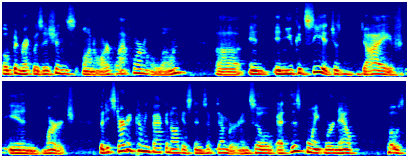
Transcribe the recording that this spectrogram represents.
open requisitions on our platform alone. Uh, and, and you could see it just dive in March, but it started coming back in August and September. And so at this point, we're now post,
